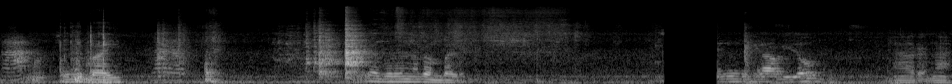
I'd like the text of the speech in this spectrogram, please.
Ha? Si Libay. Ano? Kaya guro na gambal. Nara na.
